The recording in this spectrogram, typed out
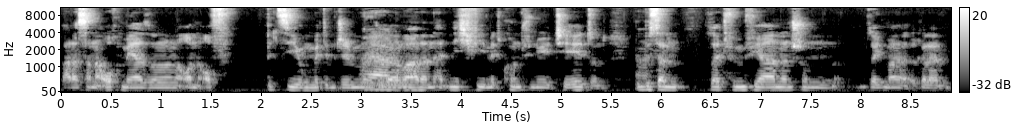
war das dann auch mehr so eine On-Off-Beziehung mit dem Gym. Also ja, da genau. war dann halt nicht viel mit Kontinuität und du bist dann seit fünf Jahren dann schon, sag ich mal, relativ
